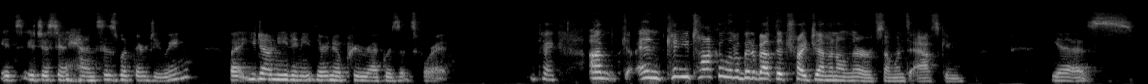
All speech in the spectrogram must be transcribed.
it's, it just enhances what they're doing, but you don't need any, there are no prerequisites for it. Okay. Um, and can you talk a little bit about the trigeminal nerve? Someone's asking. Yes.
